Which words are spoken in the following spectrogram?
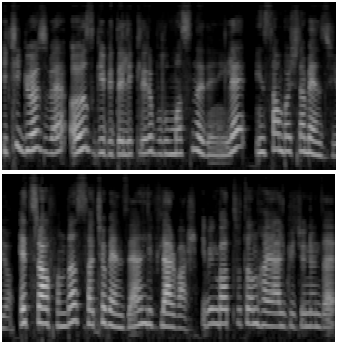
iki göz ve ağız gibi delikleri bulunması nedeniyle insan başına benziyor. Etrafında saça benzeyen lifler var. İbn Battuta'nın hayal gücünü de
